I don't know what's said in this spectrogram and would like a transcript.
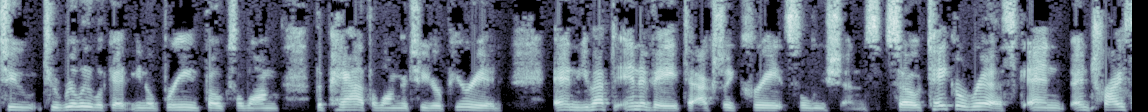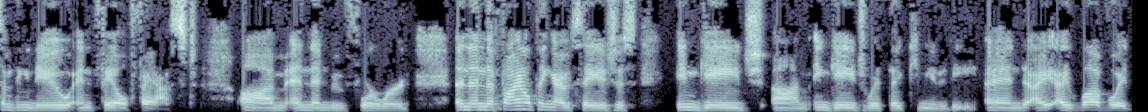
to, to really look at, you know, bringing folks along the path along a two year period. And you have to innovate to actually create solutions. So take a risk and, and try something new and fail fast um, and then move forward. And then the final thing I would say is just engage, um, engage with the community. And I, I, love what,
